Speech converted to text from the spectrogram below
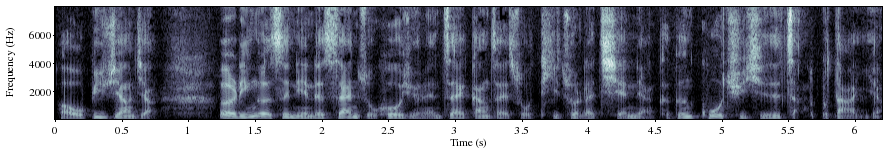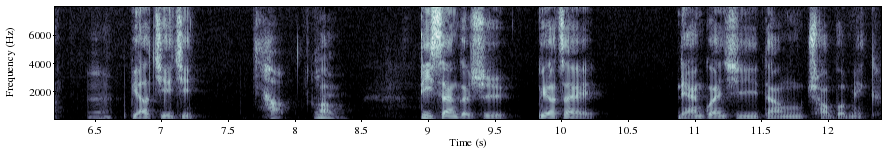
啊。我必须这样讲，二零二四年的三组候选人在刚才所提出来的前两个跟过去其实长得不大一样，嗯，比较接近。好，好，嗯，第三个是不要在两岸关系当 trouble maker，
